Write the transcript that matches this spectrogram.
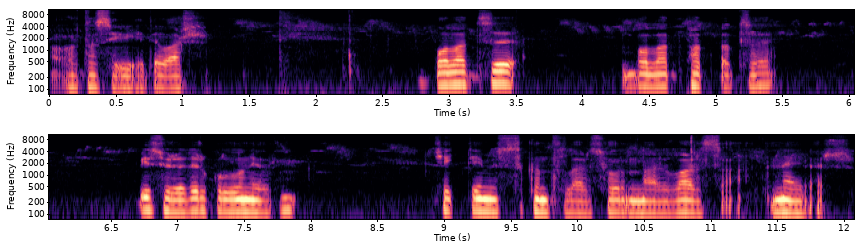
Orta seviyede var. Bolatı Bolat patlatı bir süredir kullanıyorum çektiğimiz sıkıntılar, sorunlar varsa neler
